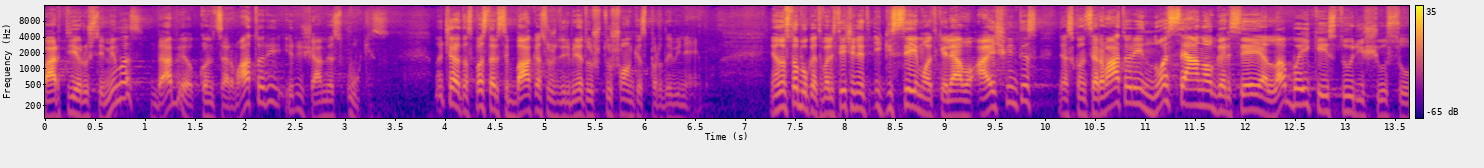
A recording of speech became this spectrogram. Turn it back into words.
Partija ir užsiemimas, be abejo, konservatoriai ir žemės ūkis. Nu, čia yra tas pats tarsi bakas uždirbinėtų už tušonkės pardavinėjimo. Nenustabu, kad valstiečiai net iki Seimo atkeliavo aiškintis, nes konservatoriai nuo seno garsėja labai keistų ryšių su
